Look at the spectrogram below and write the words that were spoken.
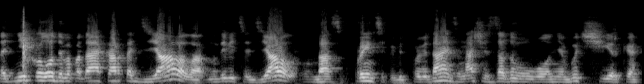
На дні колоди випадає карта дьявола. Ну, дивіться, дьявол у нас, в принципі, відповідає за наші задоволення, вечірки.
